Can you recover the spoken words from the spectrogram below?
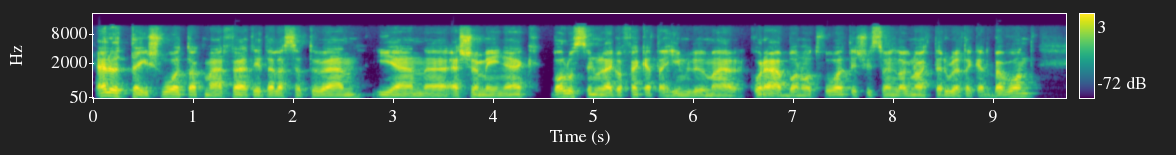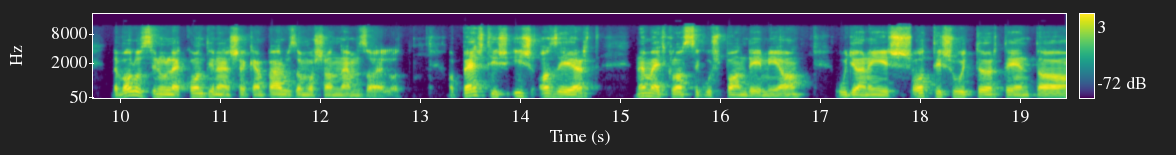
Előtte is voltak már feltételezhetően ilyen események. Valószínűleg a fekete himlő már korábban ott volt, és viszonylag nagy területeket bevont, de valószínűleg kontinenseken párhuzamosan nem zajlott. A pestis is azért nem egy klasszikus pandémia, ugyanis ott is úgy történt a,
